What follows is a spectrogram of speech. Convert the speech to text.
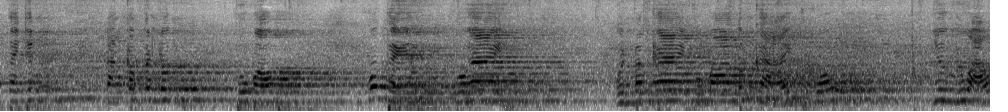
năm tài chính đặng công kinh luân phụ một quốc thiện phụ hai, quỳnh văn khai phụ ba, tuấn khải phụ bốn, dương hữu bảo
